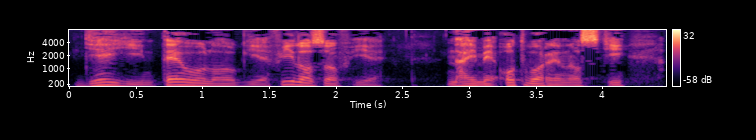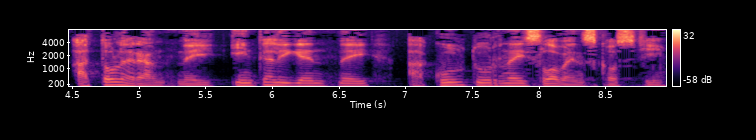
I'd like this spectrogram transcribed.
dejín, teológie, filozofie, najmä otvorenosti a tolerantnej, inteligentnej a kultúrnej slovenskosti.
